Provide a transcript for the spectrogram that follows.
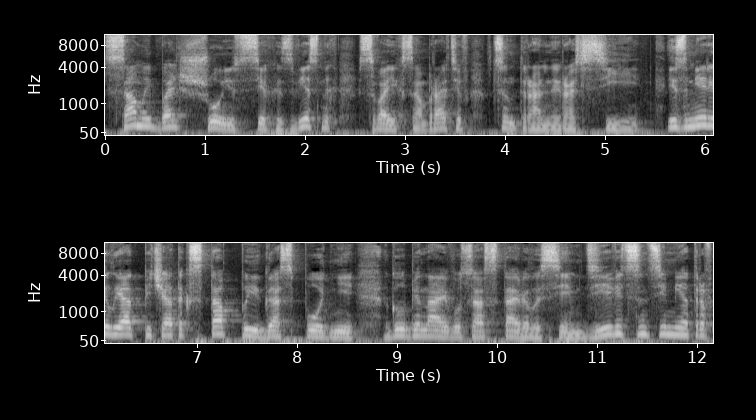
самый большой из всех известных своих собратьев в Центральной России. Измерил я отпечаток стопы Господней. Глубина его составила 7-9 сантиметров,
